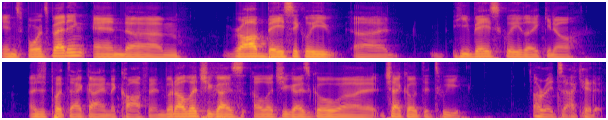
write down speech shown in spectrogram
in sports betting?" And um, Rob basically, uh, he basically like you know, I just put that guy in the coffin. But I'll let you guys, I'll let you guys go uh, check out the tweet. All right, Zach, hit it.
